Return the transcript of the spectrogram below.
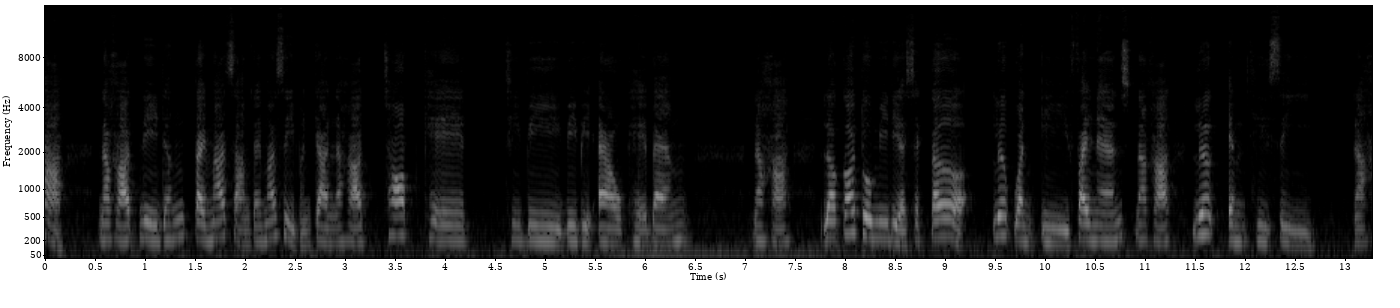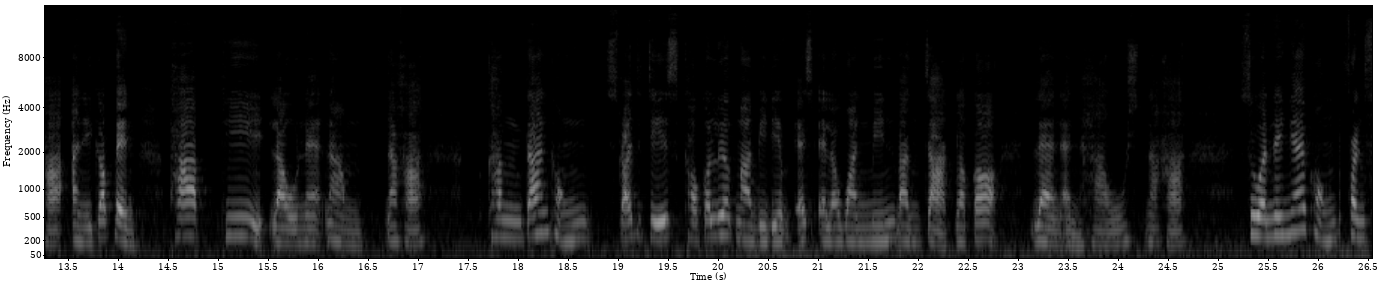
ค่ะนะคะดีทั้งไตรมาส3ไตรมาส4เหมือนกันนะคะ ชอบ KTB BBL KBank นะคะ แล้วก็ตัว Media Sector เลือก 1E Finance นะคะ เลือก MTC นะคะ อันนี้ก็เป็นภาพที่เราแนะนำ นะคะทางด้านของ strategist เขาก็เลือกมา BDMs เอราวันมินบางจาก แล้วก็ Land and House นะคะ ส่วนในแง่ของฟันโฟ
